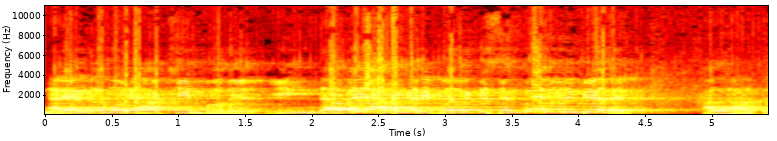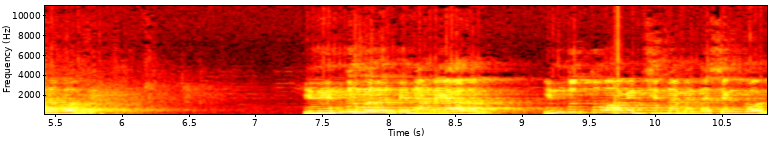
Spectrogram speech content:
நரேந்திர மோடி ஆட்சியின் போது இந்த அவையை அலங்கரிப்பதற்கு செங்கோல் விரும்பியது. அதனால திரும்ப வந்து இது இந்து மதத்தின் அடையாளம். இந்துத்துவாவின் சின்னம் இந்த செங்கோல்.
